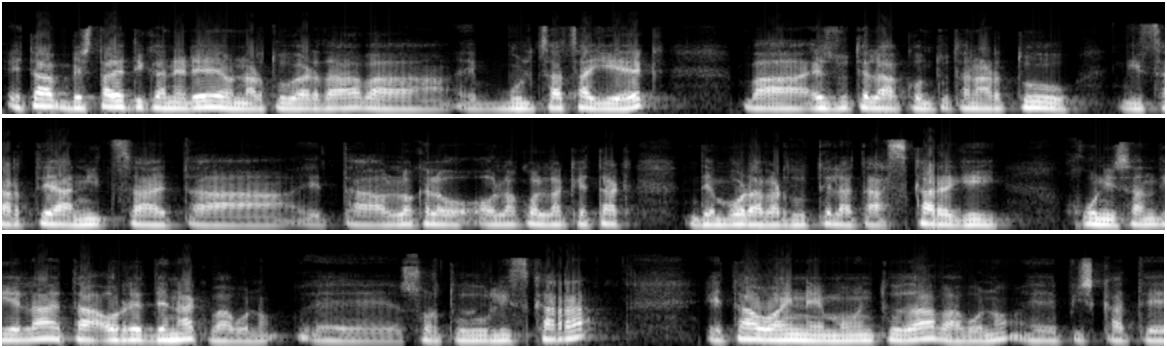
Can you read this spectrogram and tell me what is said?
Eta bestaletikan ere onartu behar da, ba, e, bultzatzaileek, ba, ez dutela kontutan hartu gizartea nitza eta eta olako aldaketak denbora behar dutela eta azkarregi jun izan diela, eta horret denak ba, bueno, e, sortu du lizkarra, eta hoain e, momentu da, ba, bueno, e, pizkate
